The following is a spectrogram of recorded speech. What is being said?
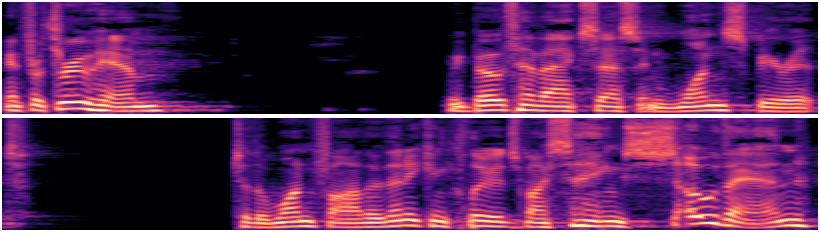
And for through him, we both have access in one spirit to the one Father. Then he concludes by saying, so then,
